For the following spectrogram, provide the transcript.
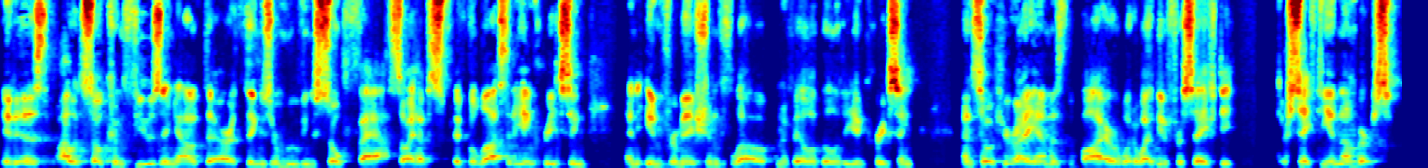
It is, wow, it's so confusing out there. Things are moving so fast. So I have velocity increasing and information flow and availability increasing. And so here I am as the buyer. What do I do for safety? There's safety in numbers.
